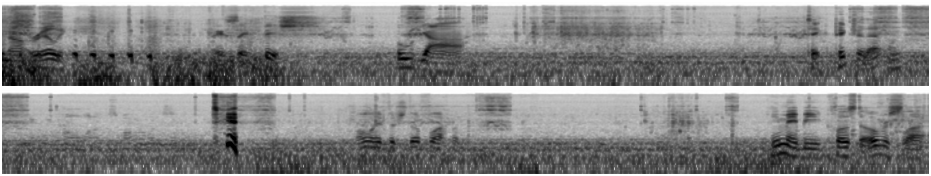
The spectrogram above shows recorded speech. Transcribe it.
Not really. I can say fish. Booyah. Take a picture of that one. Only if they're still flopping. He may be close to overslot.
